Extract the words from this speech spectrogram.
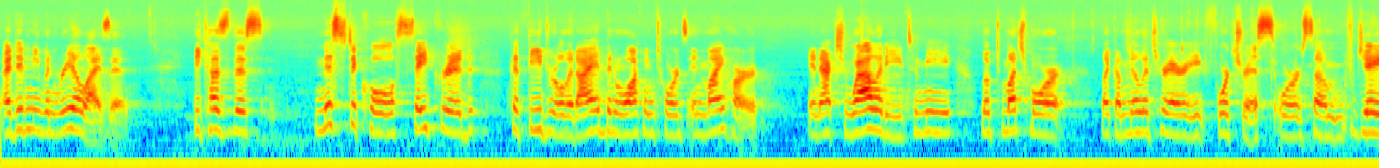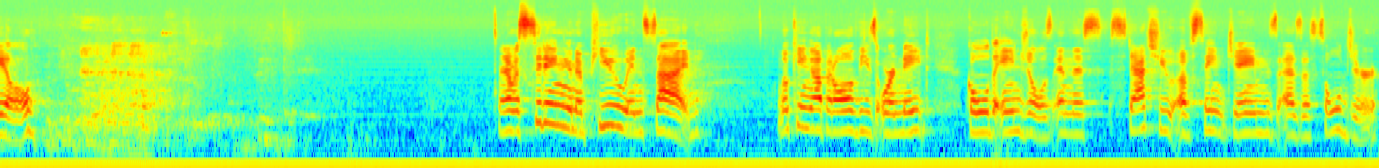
I didn't even realize it because this mystical, sacred cathedral that I had been walking towards in my heart, in actuality, to me, looked much more like a military fortress or some jail. and I was sitting in a pew inside, looking up at all of these ornate gold angels and this statue of St. James as a soldier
